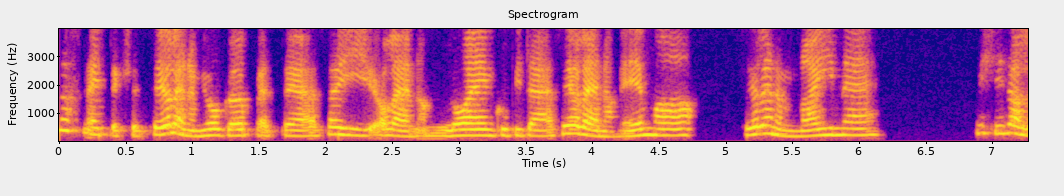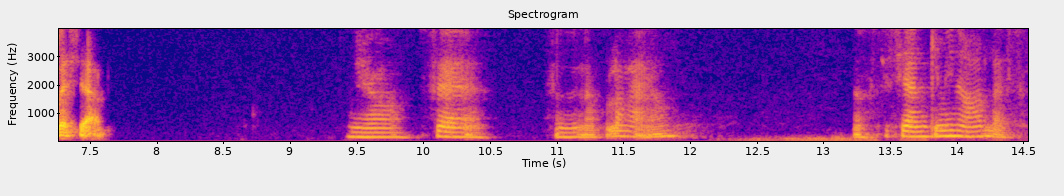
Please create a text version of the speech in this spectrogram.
noh, näiteks, et sa ei ole enam joogaõpetaja, sa ei ole enam loengupidaja, sa ei ole enam ema, sa ei ole enam naine. mis siis alles jääb? ja see, see on nagu lahe jah. noh, siis jäängi mina alles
